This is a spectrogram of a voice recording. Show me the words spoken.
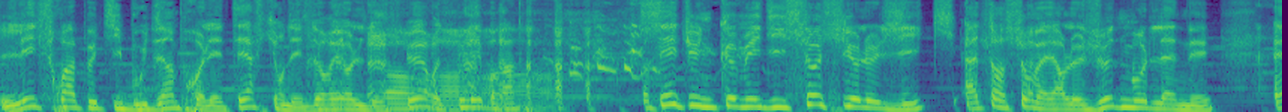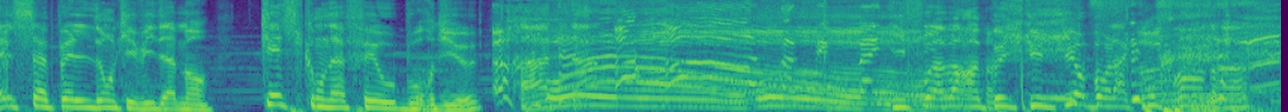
les trois petits boudins prolétaires qui ont des auréoles de sueur sous les bras. C'est une comédie sociologique. Attention, on va avoir le jeu de mots de l'année. Elle s'appelle donc évidemment Qu'est-ce qu'on a fait au Bourdieu Ah, Il faut avoir un peu de culture pour la comprendre. hein.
